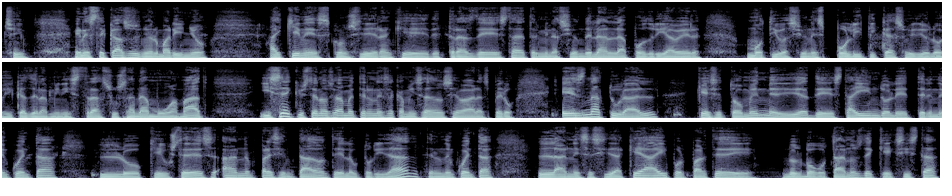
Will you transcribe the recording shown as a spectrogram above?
Sí, en este caso, señor Mariño, hay quienes consideran que detrás de esta determinación del ANLA podría haber motivaciones políticas o ideológicas de la ministra Susana Muhammad. Y sé que usted no se va a meter en esa camisa de once varas, pero es natural que se tomen medidas de esta índole teniendo en cuenta lo que ustedes han presentado ante la autoridad, teniendo en cuenta la necesidad que hay por parte de los bogotanos de que exista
